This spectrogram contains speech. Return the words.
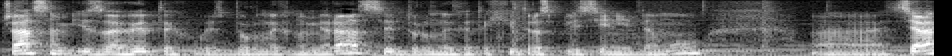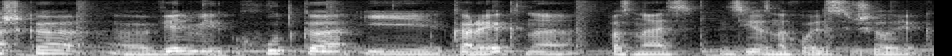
Часам з-за гэтых вось дурных нумерацый дурных гэтых хітрасплесеней дамоў цяжка вельмі хутка і карэктна пазнаць дзе знаходіцца чалавек.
